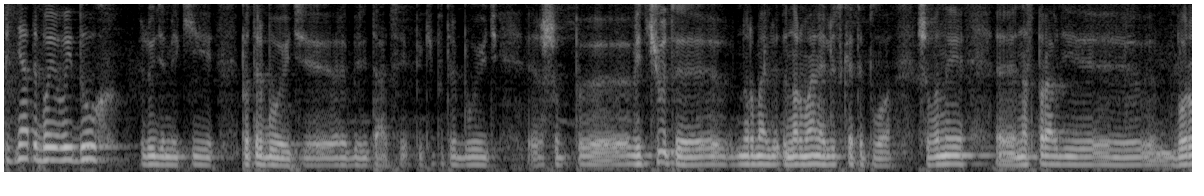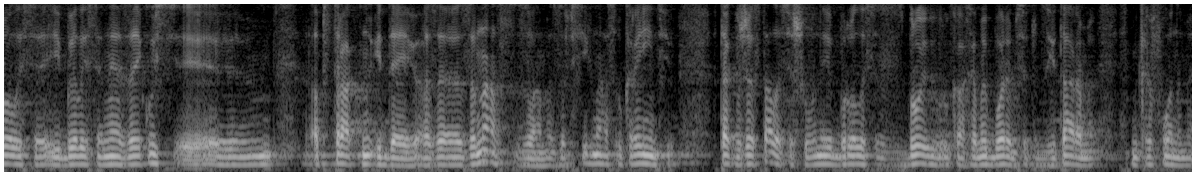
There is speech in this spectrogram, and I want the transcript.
підняти бойовий дух людям, які потребують е, реабілітації, які потребують, е, щоб е, відчути нормальне, людське тепло, щоб вони насправді боролися і билися не за якусь абстрактну ідею, а за, за нас з вами, за всіх нас, українців. Так вже сталося, що вони боролися з зброєю в руках, а ми боремося тут з гітарами, з мікрофонами.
